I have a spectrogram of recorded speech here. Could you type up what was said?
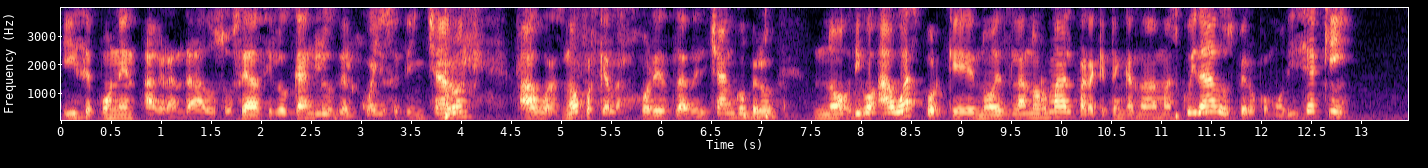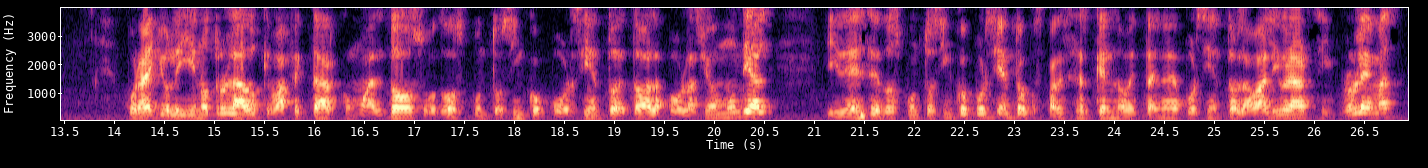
y se ponen agrandados. O sea, si los ganglios del cuello se te hincharon, aguas, ¿no? Porque a lo mejor es la del chango, pero no digo aguas porque no es la normal para que tengas nada más cuidados, pero como dice aquí, por ahí yo leí en otro lado que va a afectar como al 2 o 2.5% de toda la población mundial y de ese 2.5% pues parece ser que el 99% la va a librar sin problemas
